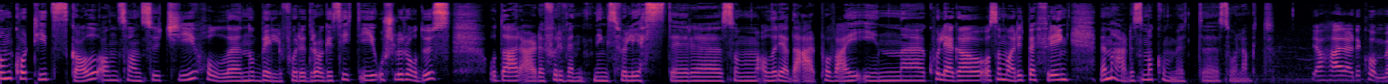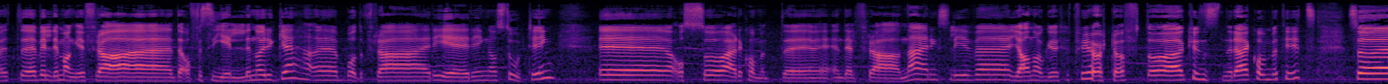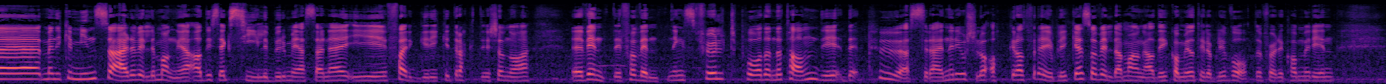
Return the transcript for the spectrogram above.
Om kort tid skal Aung San Suu Kyi holde nobelforedraget sitt i Oslo rådhus. Og der er det forventningsfulle gjester eh, som allerede er på vei inn. Kollega Åse Marit Befring, hvem er det som har kommet eh, så langt? Ja, Her er det kommet eh, veldig mange fra det offisielle Norge. Både fra regjering og storting. Eh, også er det kommet eh, en del fra næringslivet. Jan Åge Fjørtoft og kunstnere er kommet hit. Så, eh, men ikke minst så er det veldig mange av disse eksilburmeserne i fargerike drakter som nå eh, venter forventningsfullt på denne tannen. De, det pøsregner i Oslo akkurat for øyeblikket, så veldig mange av de kommer jo til å bli våte før de kommer inn.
